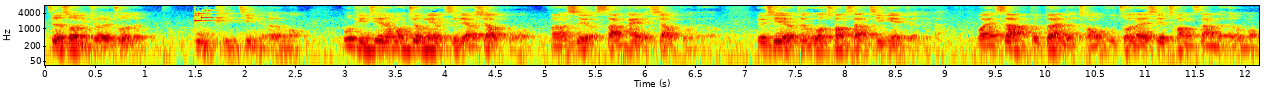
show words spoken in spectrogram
这个时候你就会做的不平静的噩梦，不平静的噩梦就没有治疗效果，反而是有伤害的效果的哦。有些有得过创伤经验的人啊，晚上不断的重复做那些创伤的噩梦，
